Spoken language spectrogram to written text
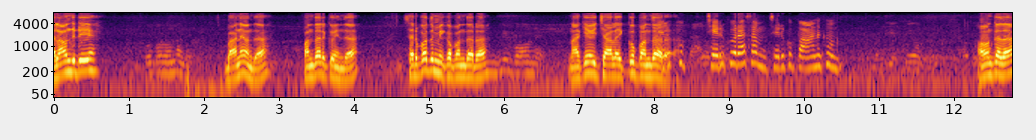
ఎలా ఉంది టీ? బాగానే ఉందా? పందారు ఎక్కువైందా? సరిపోతుంది మీకు ఆ పందారా? నాకేమి చాలా ఎక్కువ పందారు. చెరుకు చెరుకు రసం చెరుకు పానకం. అవును కదా?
